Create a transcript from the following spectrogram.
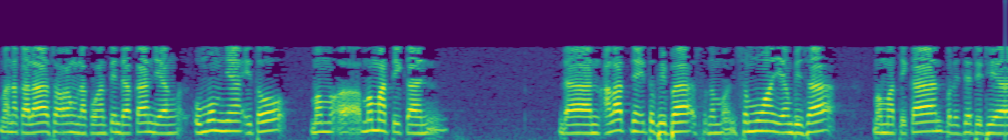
Manakala seorang melakukan tindakan yang umumnya itu mem e, mematikan. Dan alatnya itu bebas namun semua yang bisa mematikan. Boleh jadi dia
